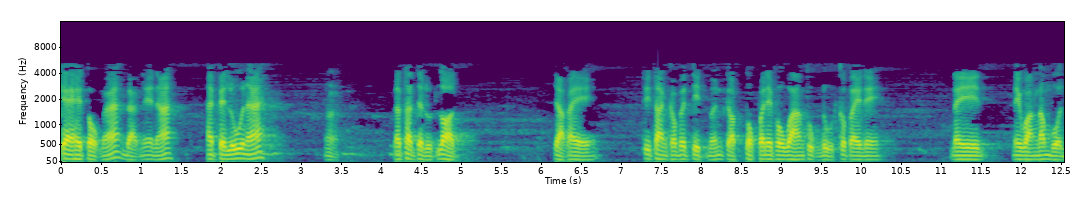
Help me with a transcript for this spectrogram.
แก้ให้ตกนะ แบบนี้นะ ให้เป็นรู้นะแล้วท่านจะหลุดรอด จากไอ้ที่ท่านก็ไปติดเหมือนกับตกไปในภวางถูกดูดเข้าไปในในในวังน้ำวน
